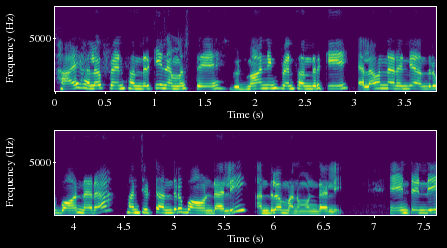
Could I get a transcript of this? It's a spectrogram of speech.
హాయ్ హలో ఫ్రెండ్స్ అందరికీ నమస్తే. గుడ్ మార్నింగ్ ఫ్రెండ్స్ అందరికీ. ఎలా ఉన్నారండి? అందరూ బాగున్నారా? మన చుట్టూ అందరూ బాగుండాలి. అందులో మనం ఉండాలి. ఏంటండి?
